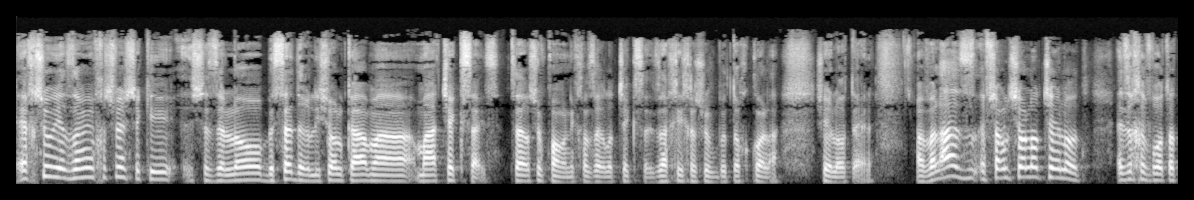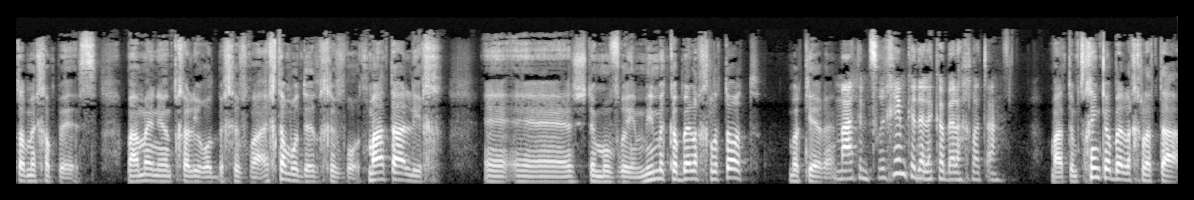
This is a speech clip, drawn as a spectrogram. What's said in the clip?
איכשהו יזמים חושבים שכי, שזה לא בסדר לשאול כמה, מה ה check size. בסדר, שוב פעם אני חוזר ל check size, זה הכי חשוב בתוך כל השאלות האלה. אבל אז אפשר לשאול עוד שאלות, איזה חברות אתה מחפש, מה מעניין אותך לראות בחברה, איך אתה מודד חברות, מה התהליך אה, אה, שאתם עוברים, מי מקבל החלטות בקרן. מה אתם צריכים כדי לקבל החלטה? מה אתם צריכים לקבל החלטה,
